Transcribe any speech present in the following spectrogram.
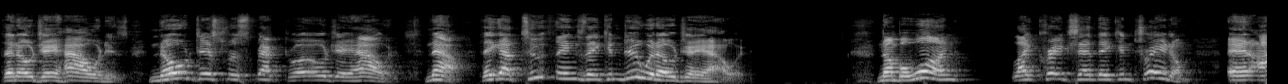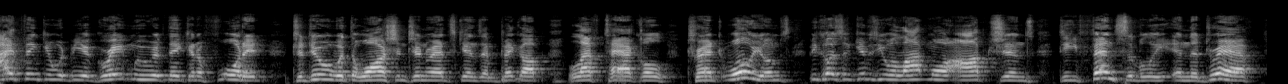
than OJ Howard is. No disrespect to OJ Howard. Now, they got two things they can do with OJ Howard. Number one, like Craig said, they can trade him. And I think it would be a great move if they can afford it to do it with the Washington Redskins and pick up left tackle Trent Williams because it gives you a lot more options defensively in the draft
